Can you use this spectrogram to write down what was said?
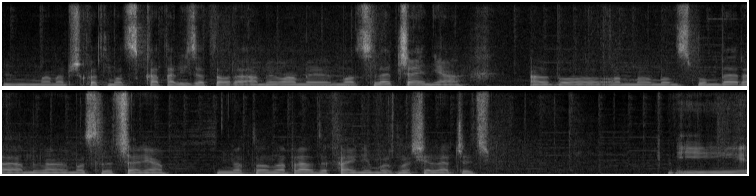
ma na przykład moc katalizatora, a my mamy moc leczenia, albo on ma moc bombera, a my mamy moc leczenia, no to naprawdę fajnie można się leczyć i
